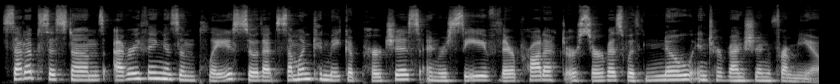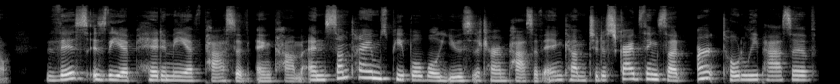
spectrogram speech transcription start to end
set up systems, everything is in place so that someone can make a purchase and receive their product or service with no intervention from you. This is the epitome of passive income. And sometimes people will use the term passive income to describe things that aren't totally passive.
